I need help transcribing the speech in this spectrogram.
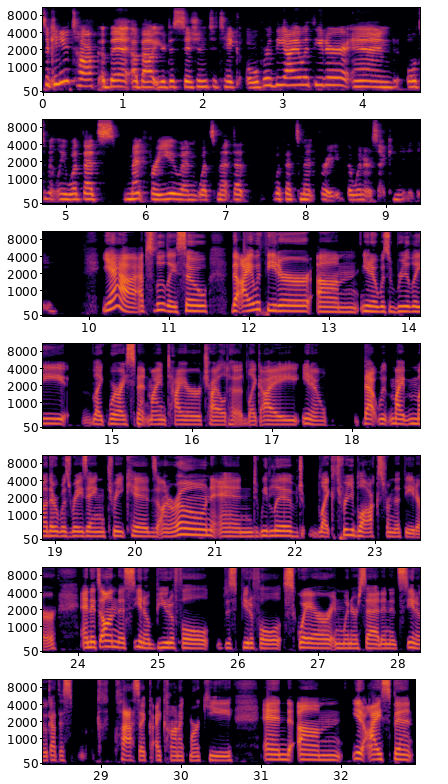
So, can you talk a bit about your decision to take over the Iowa Theater and ultimately what that's meant for you and what's meant that what that's meant for the Winterset community? Yeah, absolutely. So the Iowa Theater, um, you know, was really like where I spent my entire childhood. Like I, you know, that w- my mother was raising three kids on her own, and we lived like three blocks from the theater. And it's on this, you know, beautiful, this beautiful square in Winterset, and it's you know got this classic, iconic marquee. And um, you know, I spent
